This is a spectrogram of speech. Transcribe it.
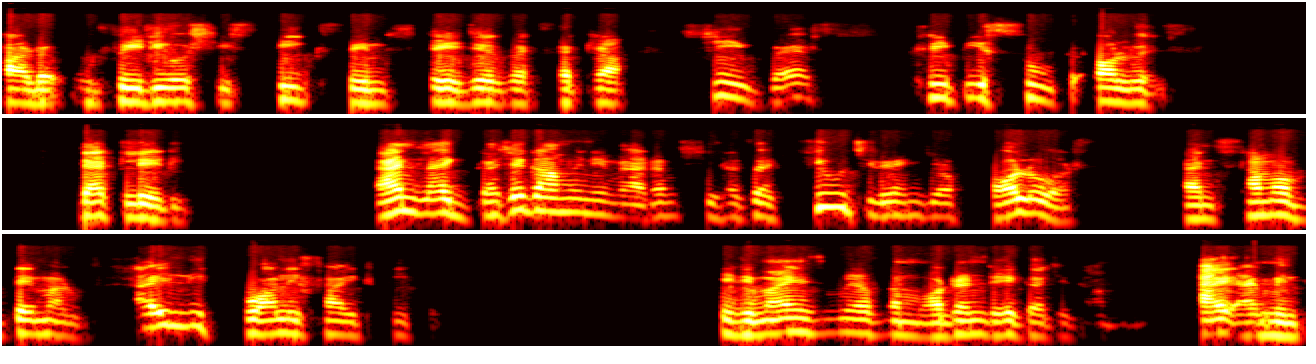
had a video she speaks in stages etc she wears three-piece suit always. That lady. And like gajagamini madam she has a huge range of followers and some of them are highly qualified people. She reminds me of the modern day gajagamini. I i mean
